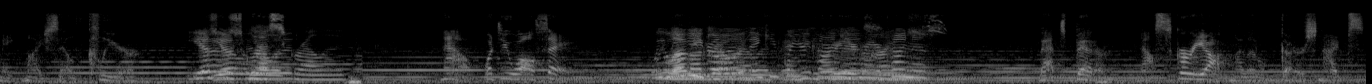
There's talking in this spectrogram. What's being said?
make myself clear? Yes, yes, Yes, Grellin. Now, what do you all say? We love you, Grelod. Thank you for your kindness. That's better. Now scurry off, my little gutter snipes.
